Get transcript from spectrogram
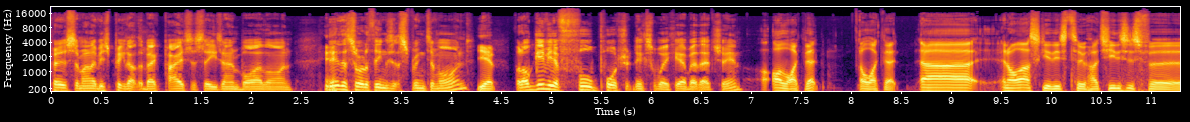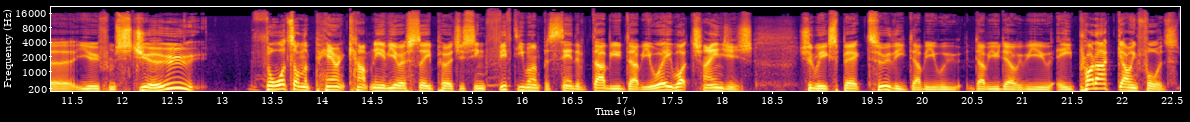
Peter Simonovic picking up the back pace to see his own byline. They're the sort of things that spring to mind. Yep. But I'll give you a full portrait next week. How about that, Shan? I- I like that. I like that. Uh, and I'll ask you this too, Hutchy. This is for you from Stu. Thoughts on the parent company of UFC purchasing 51% of WWE? What changes should we expect to the WWE product going forwards?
